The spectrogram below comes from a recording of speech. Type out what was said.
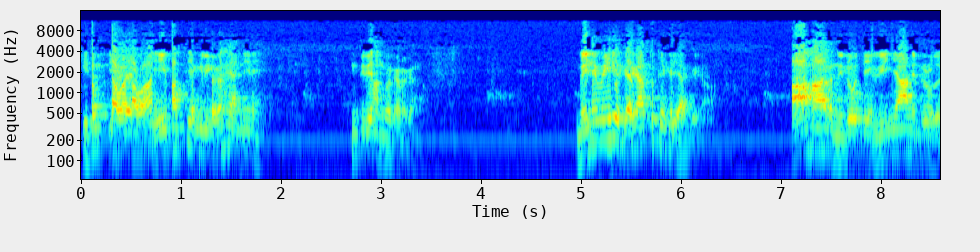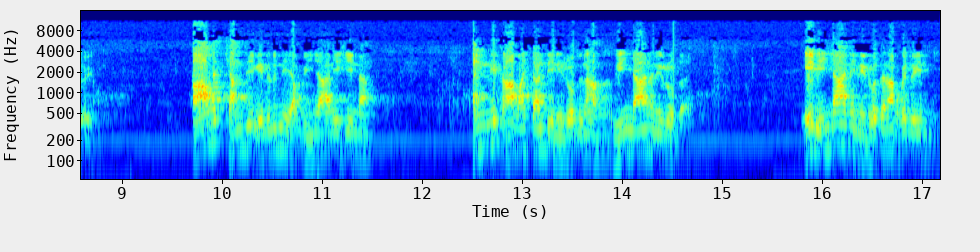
හිත යව යව ඒ පස්සේ ඇඟිලි ගහ යන්නේ නැහැ. ඉන්ද්‍රිය සංග කරගන්න. මෙන්න මේක කරගත්තොත් ඒක යක් වෙනවා. ආහාර නිරෝධයෙන් විඥාන නිරෝධ වෙනවා. කාම ඡන්දය ගෙනදෙන්නේ විඥානය කියනවා. අන්නේ කාම ඡන්දේ නිරෝධනහම විඥාන නිරෝධයි. ඒ විඥානේ නිරෝධන මොකද වෙන්නේ?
